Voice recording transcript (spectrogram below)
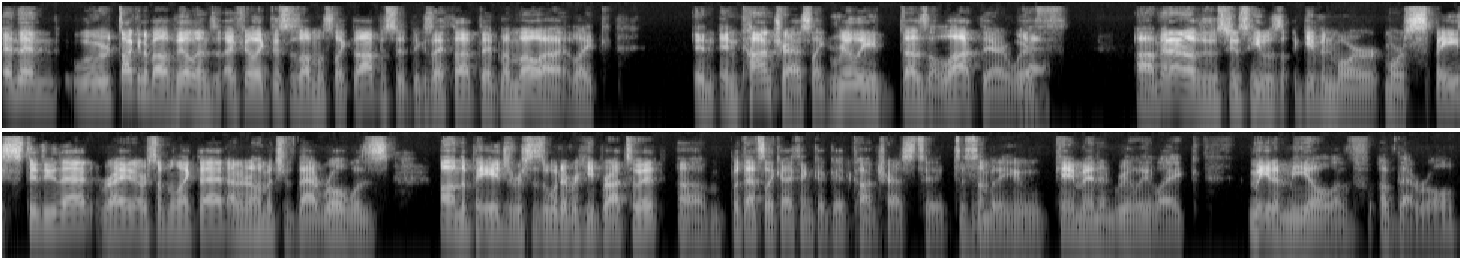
and then when we were talking about villains, I feel like this is almost like the opposite because I thought that Momoa, like in in contrast, like really does a lot there with. Yeah. Um, and I don't know if it was just he was given more more space to do that, right, or something like that. I don't know how much of that role was on the page versus whatever he brought to it. Um, but that's like I think a good contrast to to Mhm. somebody who came in and really like made a meal of of that role.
